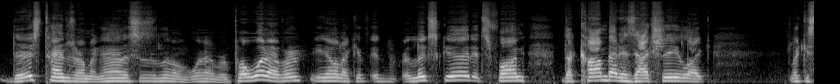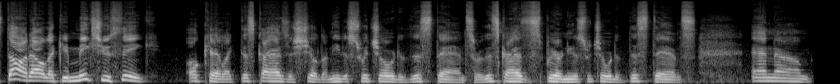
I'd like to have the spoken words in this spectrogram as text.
There's times where I'm like, ah, this is a little whatever, but whatever. You know, like it, it, it looks good. It's fun. The combat is actually like, like it's thought out. Like it makes you think, okay, like this guy has a shield. I need to switch over to this stance, or this guy has a spear. I need to switch over to this stance, and um,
